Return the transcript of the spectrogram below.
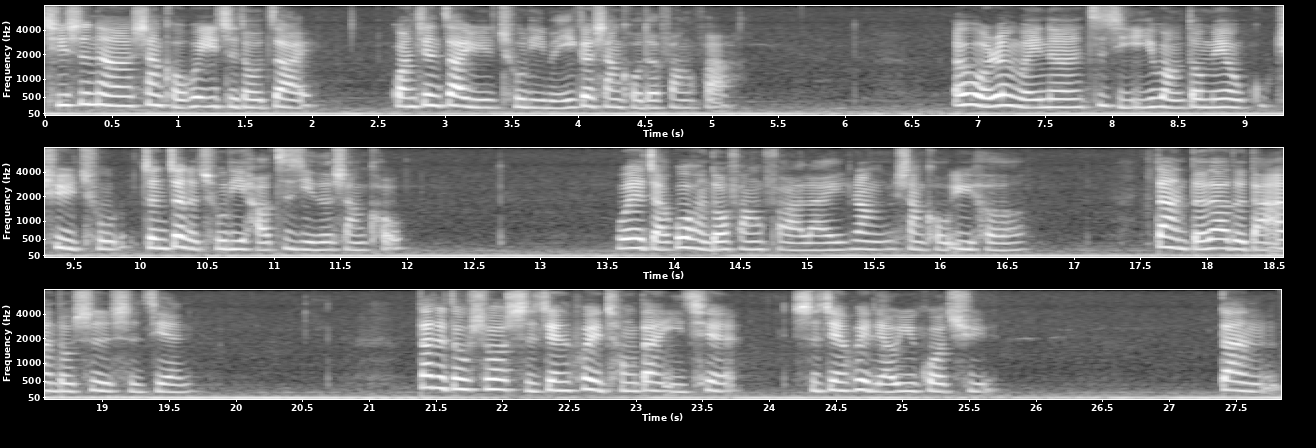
其实呢，伤口会一直都在，关键在于处理每一个伤口的方法。而我认为呢，自己以往都没有去处真正的处理好自己的伤口。我也找过很多方法来让伤口愈合，但得到的答案都是时间。大家都说时间会冲淡一切，时间会疗愈过去，但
